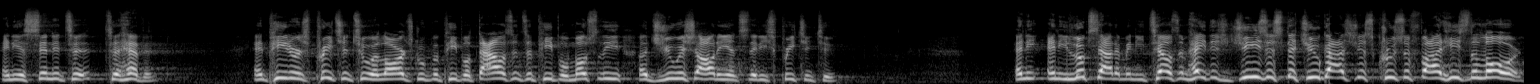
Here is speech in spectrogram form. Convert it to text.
and he ascended to, to heaven. And Peter is preaching to a large group of people, thousands of people, mostly a Jewish audience that he's preaching to. And he, and he looks at him and he tells him, Hey, this Jesus that you guys just crucified, he's the Lord.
